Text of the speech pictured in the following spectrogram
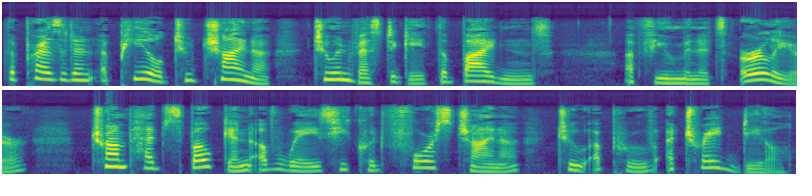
the president appealed to China to investigate the Bidens. A few minutes earlier, Trump had spoken of ways he could force China to approve a trade deal.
